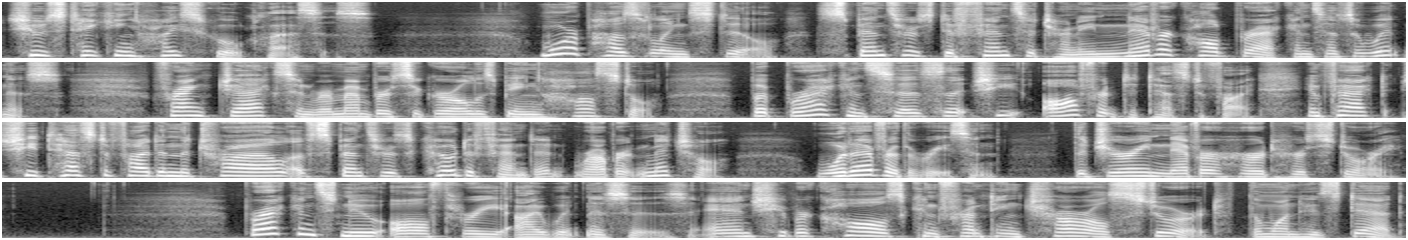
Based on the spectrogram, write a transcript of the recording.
she was taking high school classes. More puzzling still, Spencer's defense attorney never called Brackens as a witness. Frank Jackson remembers the girl as being hostile, but Brackens says that she offered to testify. In fact, she testified in the trial of Spencer's co defendant, Robert Mitchell. Whatever the reason, the jury never heard her story. Brackens knew all three eyewitnesses, and she recalls confronting Charles Stewart, the one who's dead,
